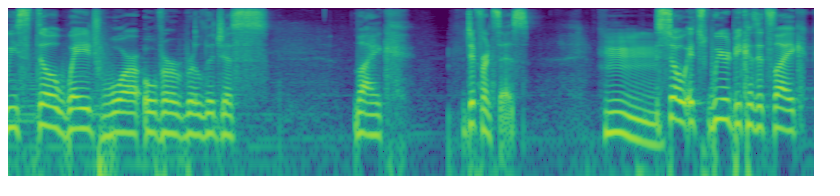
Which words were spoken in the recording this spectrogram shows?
we still wage war over religious, like, differences. Hmm. So it's weird because it's like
